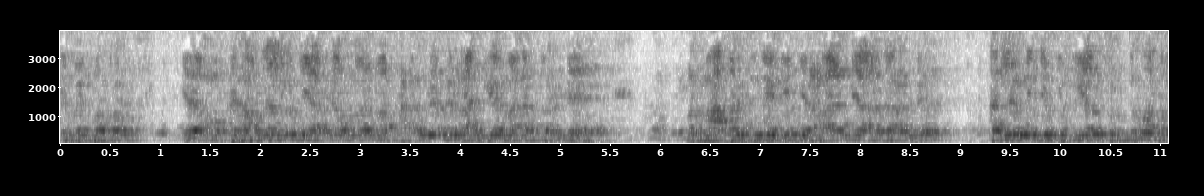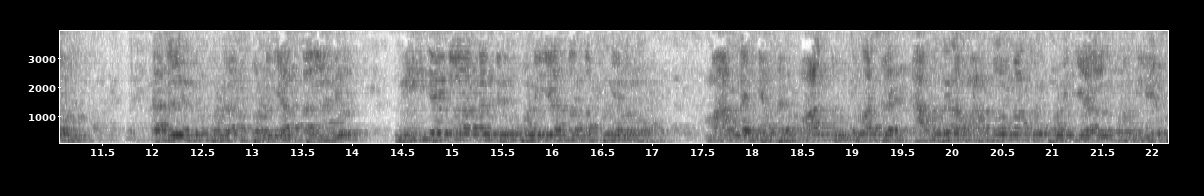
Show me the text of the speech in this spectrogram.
దెబ్బైపోతాం ఏదో ముప్పై సంవత్సరాలు మీ అక్క ఉన్నారు. మరి సడన్గా మీరు రాజకీయం మానేస్తారంటే మరి మా పరిస్థితి ఏంటి? మీరు అలాంటి అంటే సర్లేండి నేను చెప్పి ఏదో తృప్తి కోసం సర్లేండి పొడి చేస్తానండి. మీ చేతిలో ఉన్న తిరిగి పొడి చేస్తాను తప్ప నేను మా అన్నని చెప్పాను వాళ్ళ తృప్తి కోసమే. కాకపోతే నా మనసులో మాత్రం పోటీ చేయాలని కోరిక లేదు.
